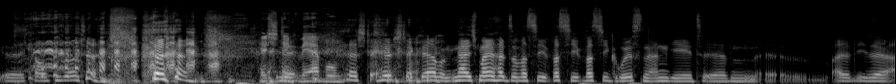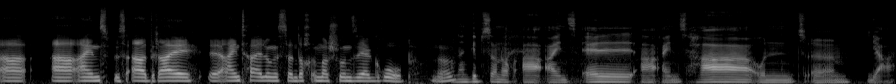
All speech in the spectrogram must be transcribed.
äh, kaufen sollte. Hashtag Werbung. Hashtag, Hashtag, Werbung. Nein, ich meine halt so, was die, was die, was die Größen angeht. Ähm, äh, also diese A, A1 bis A3 äh, Einteilung ist dann doch immer schon sehr grob. Ne? Und dann gibt es auch noch A1L, A1H und ähm, ja.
